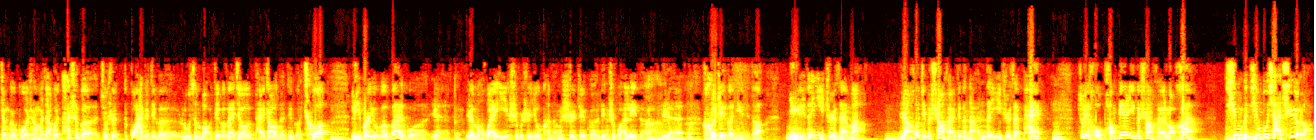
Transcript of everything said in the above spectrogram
整个过程吗？家辉，他是个就是挂着这个卢森堡这个外交牌照的这个车，里边有个外国人，人们怀疑是不是有可能是这个领事馆里的人和这个女的，女的一直在骂，然后这个上海这个男的一直在拍，最后旁边一个上海老汉听的听不下去了。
